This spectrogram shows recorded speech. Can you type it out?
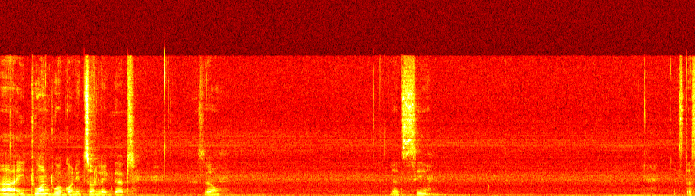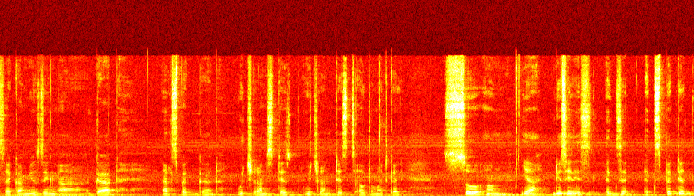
Uh, it won't work on its own like that. So let's see. Just a sec I'm using a guard expect guard which runs test which run tests automatically. So um, yeah do you see this expected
